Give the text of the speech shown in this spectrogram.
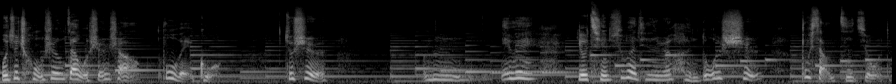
我觉得重生在我身上不为过。就是，嗯，因为有情绪问题的人很多是不想自救的，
